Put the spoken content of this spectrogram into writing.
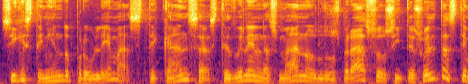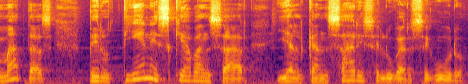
Sigues teniendo problemas, te cansas, te duelen las manos, los brazos, y te sueltas te matas, pero tienes que avanzar y alcanzar ese lugar seguro.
